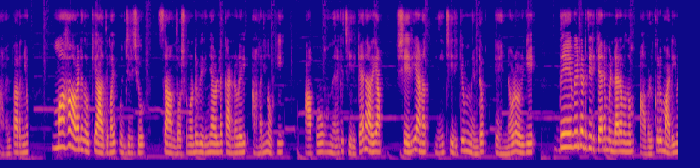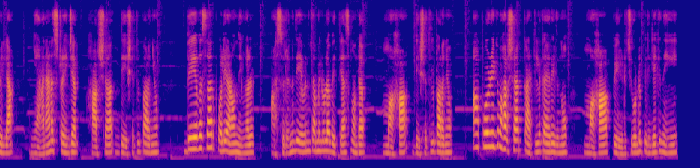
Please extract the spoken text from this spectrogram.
അവൻ പറഞ്ഞു മഹ അവനെ നോക്കി ആദ്യമായി പുഞ്ചിരിച്ചു. സന്തോഷം കൊണ്ട് വിരിഞ്ഞ അവളുടെ കണ്ണുകളിൽ അവൻ നോക്കി. അപ്പോൾ നിനക്ക് ചിരിക്കാൻ അറിയാം. ശരിയാണ് നീ ചിരിക്കും മിണ്ടും എന്നോടൊഴികെ ദേവിയുടെ അടുത്ത് ഇരിക്കാനും മിണ്ടാനുമൊന്നും അവൾക്കൊരു മടിയുമില്ല. ഞാനാണ് സ്ട്രേഞ്ചർ ഹർഷ ദേഷ്യത്തിൽ പറഞ്ഞു. ദേവസാർ പോലെയാണോ നിങ്ങൾ? അസുരനും ദേവനും തമ്മിലുള്ള വ്യത്യാസമുണ്ട് മഹാ ദേഷ്യത്തിൽ പറഞ്ഞു. അപ്പോഴേക്കും ഹർഷ കാട്ടിൽ കയറിയിരുന്നു. മഹ പേടിച്ചുകൊണ്ട് പിന്നിലേക്ക് നീങ്ങി.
